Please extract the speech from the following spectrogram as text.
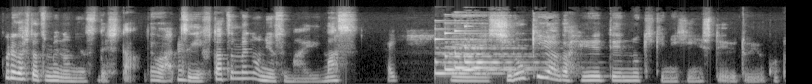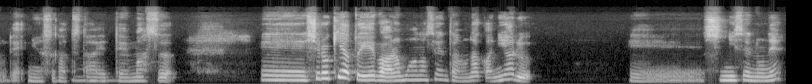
これが一つ目のニュースでした。では次二つ目のニュース参ります。はい。えー白木屋が閉店の危機に瀕しているということでニュースが伝えてます。えー白木屋といえばアラモアナセンターの中にある、えー老舗のね、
